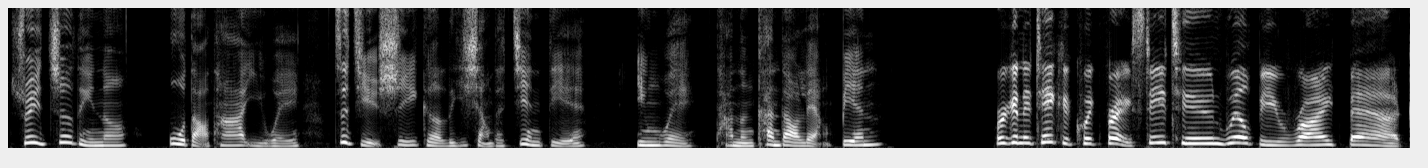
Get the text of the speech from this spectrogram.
所以这里呢。误导他以为自己是一个理想的间谍，因为他能看到两边。We're going to take a quick break. Stay tuned. We'll be right back.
